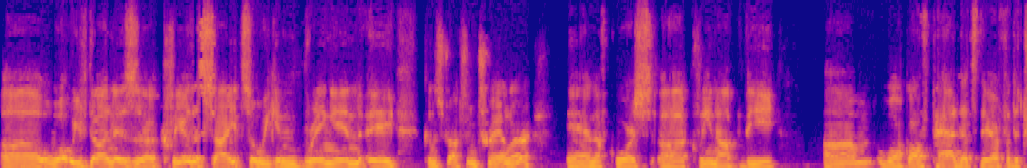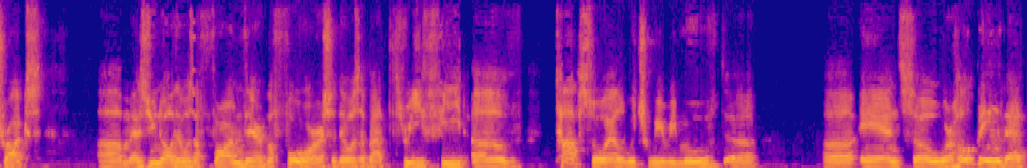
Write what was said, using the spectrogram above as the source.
Uh, what we've done is uh, clear the site so we can bring in a construction trailer and of course uh, clean up the um, walk-off pad that's there for the trucks. Um, as you know, there was a farm there before, so there was about three feet of topsoil, which we removed. Uh, and so we're hoping that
